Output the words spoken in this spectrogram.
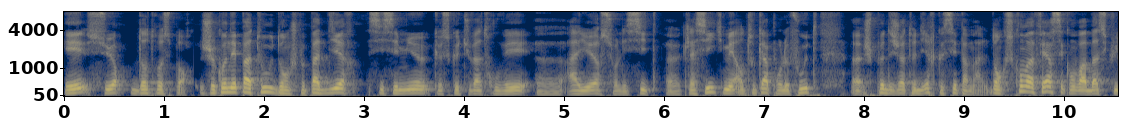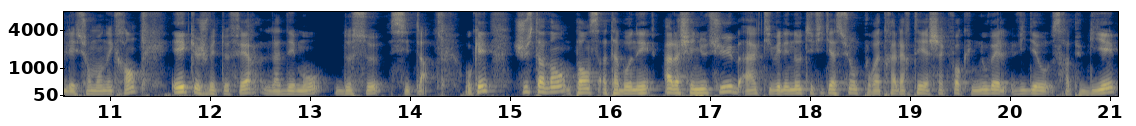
et sur d'autres sports. Je connais pas tout, donc je peux pas te dire si c'est mieux que ce que tu vas trouver euh, ailleurs sur les sites euh, classiques, mais en tout cas pour le foot, je peux déjà te dire que c'est pas mal. Donc ce qu'on va faire, c'est qu'on va basculer sur mon écran et que je vais te faire la démo de ce site-là. Ok? Juste avant, pense à t'abonner à la chaîne YouTube, à activer les notifications pour être alerté à chaque fois qu'une nouvelle vidéo sera publiée,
